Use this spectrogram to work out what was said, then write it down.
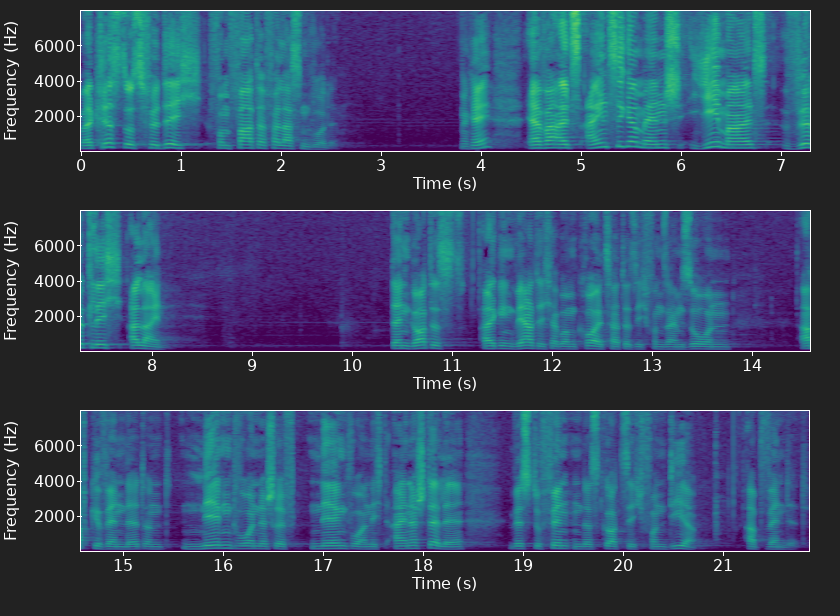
weil Christus für dich vom Vater verlassen wurde. Okay? Er war als einziger Mensch jemals wirklich allein. Denn Gott ist allgegenwärtig, aber am Kreuz hat er sich von seinem Sohn abgewendet und nirgendwo in der Schrift, nirgendwo an nicht einer Stelle wirst du finden, dass Gott sich von dir abwendet.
